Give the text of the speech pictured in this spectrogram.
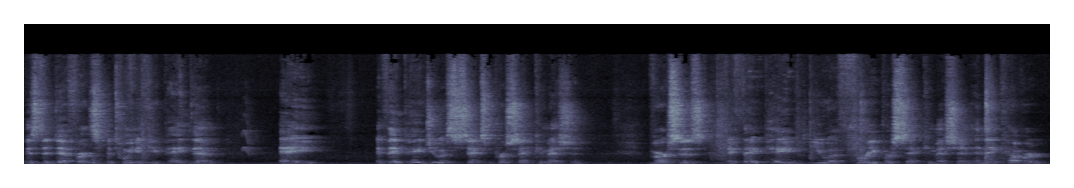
is the difference between if you paid them a if they paid you a six percent commission versus if they paid you a three percent commission and they covered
